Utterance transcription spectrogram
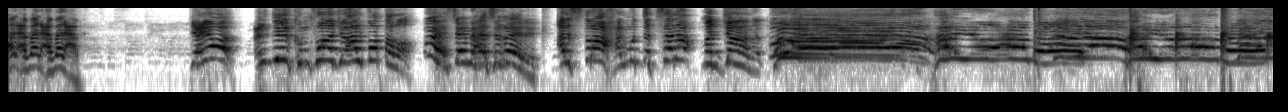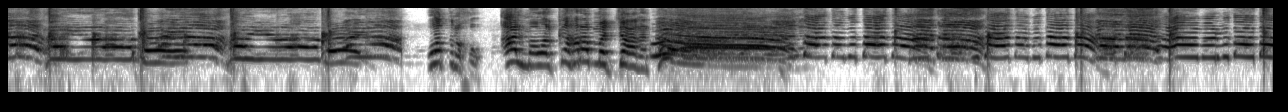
ألعب ألعب ألعب. يا عيال عندي لكم مفاجأة البطلة. إيه شيء ما حد غيرك. الاستراحة لمدة سنة مجانا هيا عامر هيا عامر هيا عامر هيا واطلقوا الماء والكهرب مجانا. بطاطا بطاطا! بطاطا! بطاطا عامر بطاطا!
